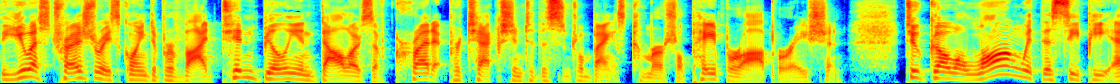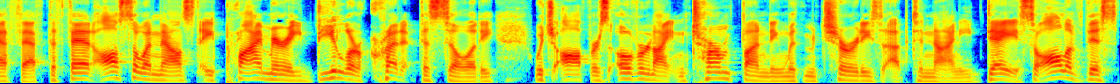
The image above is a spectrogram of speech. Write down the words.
the U.S. Treasury is going to provide $10 billion of credit protection to the central bank's commercial paper operation. To go along with the CPFF, the Fed also announced a primary dealer credit facility, which offers overnight and term funding with maturities up to 90 days. So, all of this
